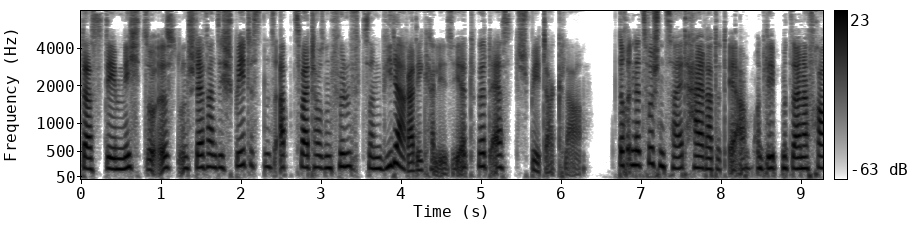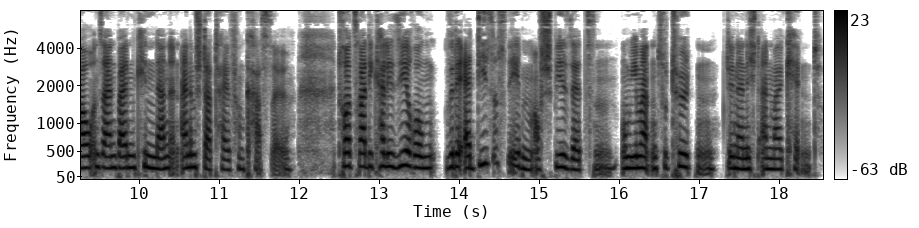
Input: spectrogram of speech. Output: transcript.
Dass dem nicht so ist und Stefan sich spätestens ab 2015 wieder radikalisiert, wird erst später klar. Doch in der Zwischenzeit heiratet er und lebt mit seiner Frau und seinen beiden Kindern in einem Stadtteil von Kassel. Trotz Radikalisierung würde er dieses Leben aufs Spiel setzen, um jemanden zu töten, den er nicht einmal kennt.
